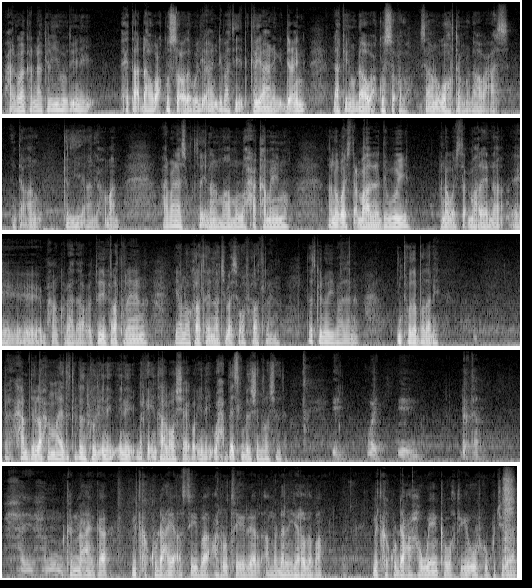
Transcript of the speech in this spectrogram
Waxaan ogaan karnaa keliyahoodu inay xitaa dhaawac ku socdo weli aan dhibaato keliya aanay dhicin laakiin inuu dhaawac ku socdo si aan uga hortagno dhaawacaas. Inta aan keliyihii aanay xumaan. Waxaan manaha sokortada inaan maamulo xakamayno annagoo isticmaalayna dawooyin annagoo isticmaalayna maxaan ku rahdaa cuntooyin kala talinayna iyo annagoo kala talinaa jimicsi qof kala talinayna dadka noo yimaadana intooda badani alxamdulillah waxaan mahay dadka badankooda inay inay marka intaa loo sheego inay waxba iska bedasho noloshooda. Way doctor xanuunkan macaanka midka ku dhacaya asiiba carruurta yaryar ama dhalinyaradaba midka ku dhaca haweenka waktigay uurka ku jiraan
